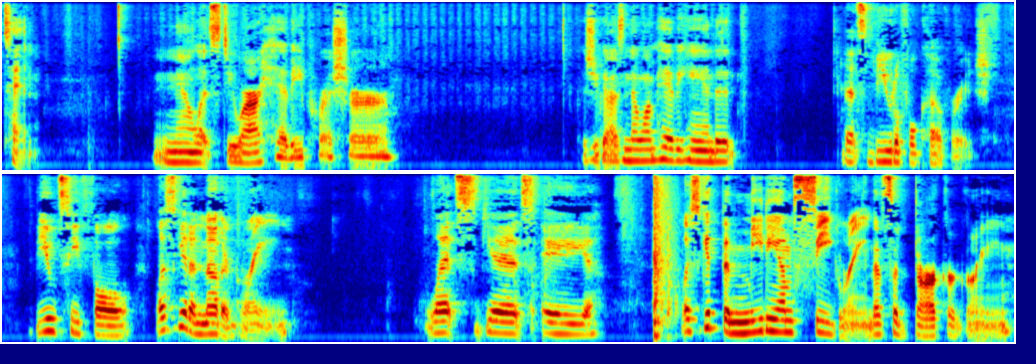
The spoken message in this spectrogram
ten. Now let's do our heavy pressure because you guys know I'm heavy-handed. That's beautiful coverage. Beautiful. Let's get another green. Let's get a, let's get the medium sea green. That's a darker green.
